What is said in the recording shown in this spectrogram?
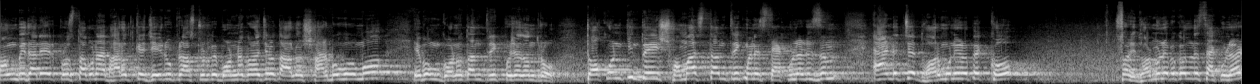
সংবিধানের প্রস্তাবনায় ভারতকে যে রূপ রাষ্ট্ররূপে বর্ণনা করা হয়েছিল তা হলো সার্বভৌম এবং গণতান্ত্রিক প্রজাতন্ত্র। তখন কিন্তু এই সমাজতান্ত্রিক মানে সেকুলারিজম অ্যান্ড হচ্ছে ধর্মনিরপেক্ষ সরি ধর্মনিরপেক্ষ বলতে সেকুলার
